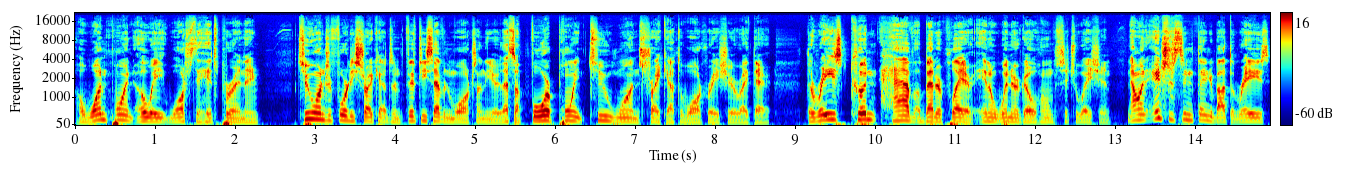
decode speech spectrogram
a 1.08 walks to hits per inning, 240 strikeouts and 57 walks on the year. That's a 4.21 strikeout to walk ratio right there. The Rays couldn't have a better player in a winner go home situation. Now, an interesting thing about the Rays,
